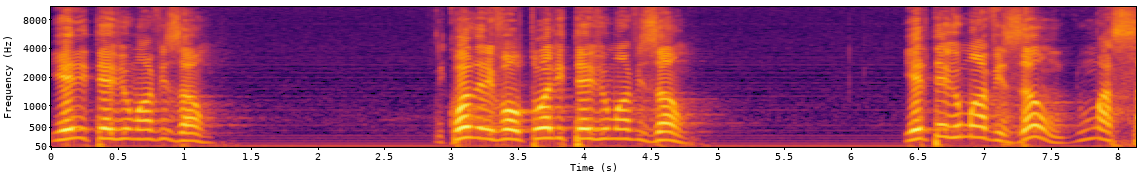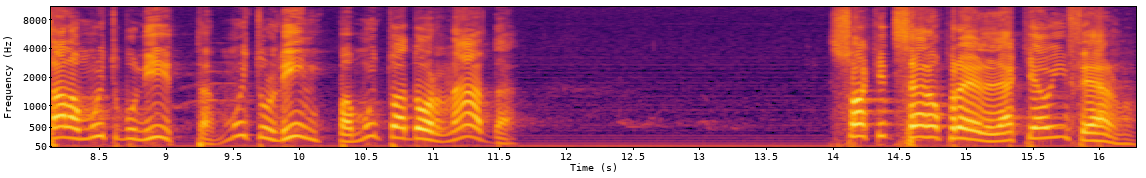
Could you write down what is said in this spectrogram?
e ele teve uma visão. E quando ele voltou, ele teve uma visão. E ele teve uma visão de uma sala muito bonita, muito limpa, muito adornada. Só que disseram para ele: aqui é o inferno.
